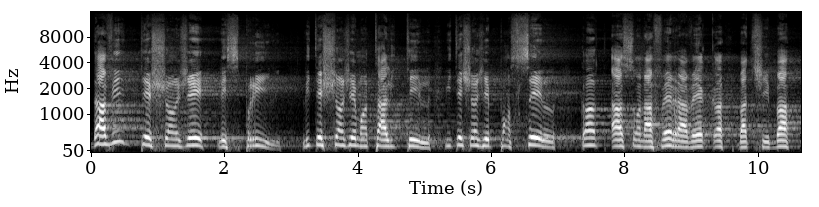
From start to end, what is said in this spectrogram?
David t'a changé l'esprit, il t'a changé mentalité, il t'a changé pensée quant à son affaire avec Bathsheba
